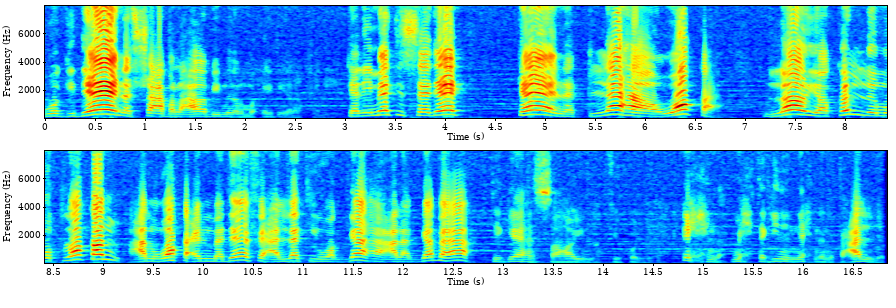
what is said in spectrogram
وجدان الشعب العربي من المحيط إلى الخليج. كلمات السادات كانت لها وقع لا يقل مطلقا عن وقع المدافع التي وجهها على الجبهة تجاه الصهاينة في كل ده. إحنا محتاجين إن إحنا نتعلم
